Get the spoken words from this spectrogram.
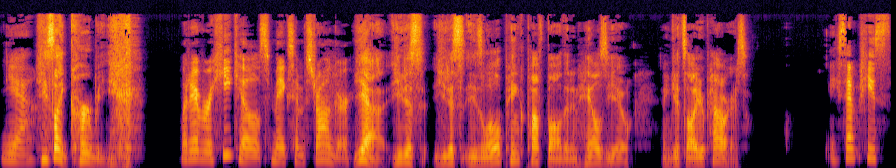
Yeah. He's like Kirby. Whatever he kills makes him stronger. yeah, he just he just he's a little pink puffball that inhales you and gets all your powers. Except he's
